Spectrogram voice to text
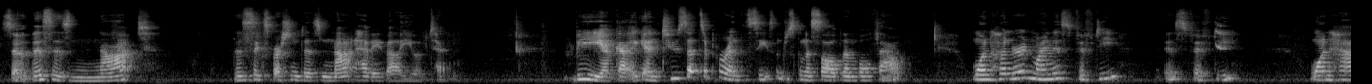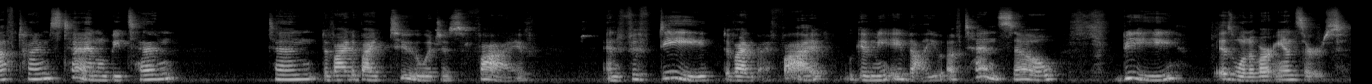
So this is not, this expression does not have a value of 10. B, I've got, again, two sets of parentheses. I'm just going to solve them both out. 100 minus 50 is 50. 1 half times 10 will be 10. 10 divided by 2, which is 5. And 50 divided by 5 will give me a value of 10. So B is one of our answers.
